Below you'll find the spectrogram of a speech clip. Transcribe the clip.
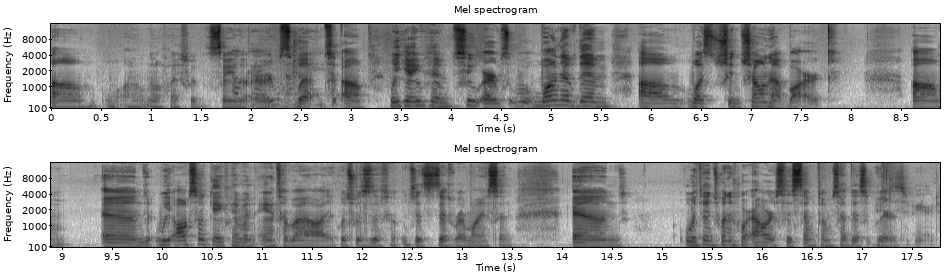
Um, well, I don't know if I should say the herbs, okay, but um, we gave him two herbs. One of them um, was cinchona bark, um, and we also gave him an antibiotic, which was this, just zithromycin, and within 24 hours his symptoms had disappeared. Disappeared.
